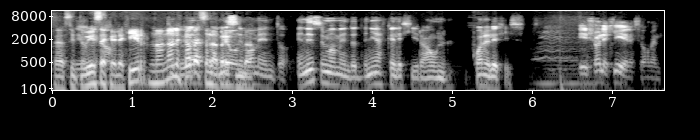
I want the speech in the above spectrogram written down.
Pero si Digo tuvieses que elegir, no, no Si le escapes a la en ese pregunta. momento, en ese momento tenías que elegir a una. ¿Cuál elegís? Y yo elegí en ese momento.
